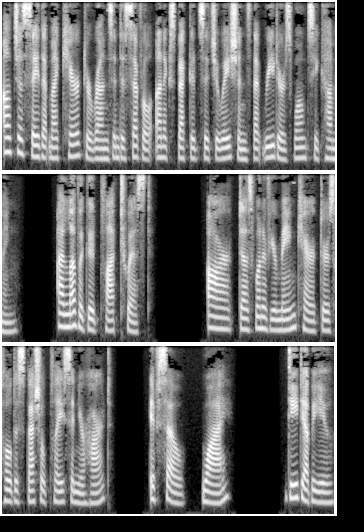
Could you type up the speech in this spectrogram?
I'll just say that my character runs into several unexpected situations that readers won't see coming. I love a good plot twist. R. Does one of your main characters hold a special place in your heart? If so, why? DW.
